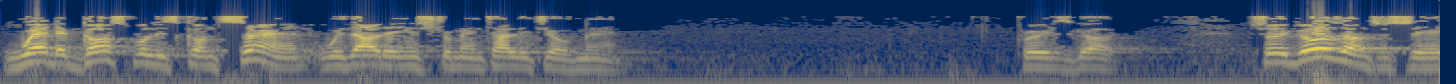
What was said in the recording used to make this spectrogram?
where the gospel is concerned without the instrumentality of man. Praise God. So he goes on to say,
